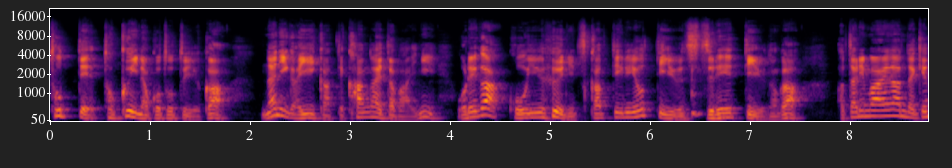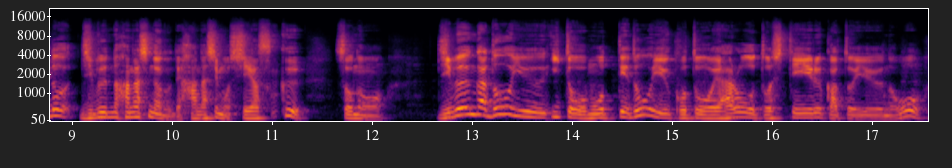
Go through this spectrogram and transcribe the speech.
とって得意なことというか、何がいいかって考えた場合に、俺がこういう風に使っているよっていう実例っていうのが当たり前なんだけど、自分の話なので話もしやすく、その、自分がどういう意図を持ってどういうことをやろうとしているかというのを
